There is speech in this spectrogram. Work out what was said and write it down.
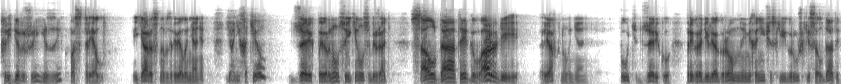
Придержи язык, пострел, яростно взревела няня. Я не хотел. Джерик повернулся и кинулся бежать. Солдаты гвардии, рявкнула няня. Путь Джерику преградили огромные механические игрушки-солдаты.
